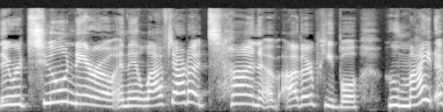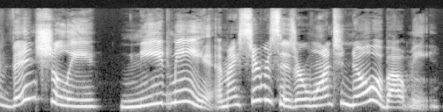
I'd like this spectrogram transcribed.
They were too narrow and they left out a ton of other people who might eventually need me and my services or want to know about me.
